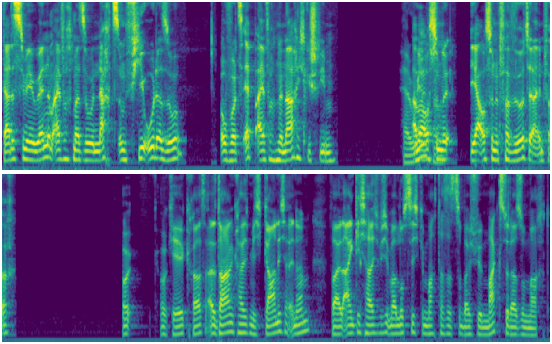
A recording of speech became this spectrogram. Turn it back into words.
Da hattest du mir random einfach mal so nachts um 4 Uhr oder so auf WhatsApp einfach eine Nachricht geschrieben. Herr Aber auch so eine, ja, auch so eine verwirrte einfach. Okay, krass. Also daran kann ich mich gar nicht erinnern, weil eigentlich habe ich mich immer lustig gemacht, dass es zum Beispiel Max oder so macht.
